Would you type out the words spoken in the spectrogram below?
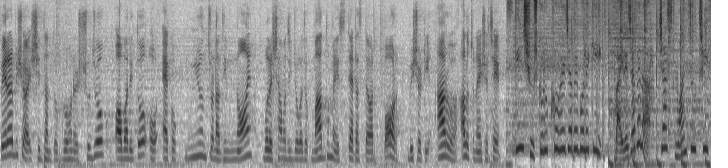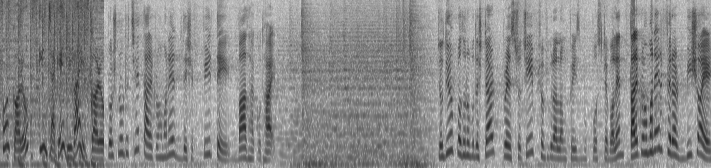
ফেরার বিষয়ে সিদ্ধান্ত গ্রহণের সুযোগ অবারিত ও একক নিয়ন্ত্রণাধীন নয় বলে সামাজিক যোগাযোগ মাধ্যমে স্ট্যাটাস দেওয়ার পর বিষয়টি আরও আলোচনায় এসেছে। স্কিন শুষ্ক রুক্ষ হয়ে যাবে বলে কি? বাইরে যাবে না? Just one two three four করো। স্কিনটাকে রিভাইভ করো। প্রশ্ন উঠেছে তারেক রহমানের দেশে ফিরতে বাধা কোথায়? যদিও প্রধান উপদেষ্টার প্রেস সচিব শফিকুল আলম ফেসবুক পোস্টে বলেন তারেক রহমানের ফেরার বিষয়ে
